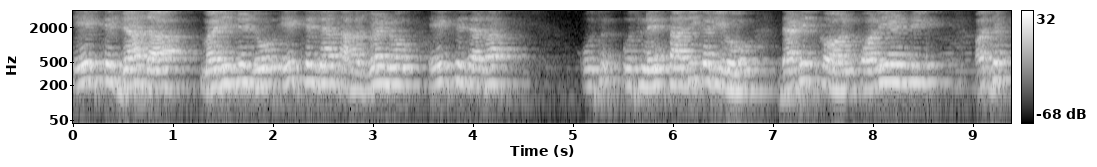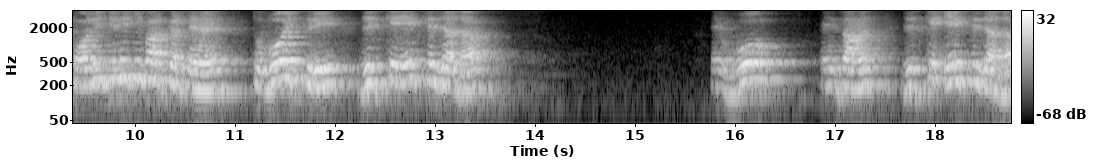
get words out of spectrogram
एक से ज़्यादा मैरिजेज हो, एक से ज़्यादा हस्बैंड हो, एक से ज़्यादा उस, उसने शादी करी हो that is called poly polyandry और जब पॉलीजिनी की बात करते हैं तो वो स्त्री जिसके एक से ज़्यादा वो इंसान जिसके एक से ज़्यादा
